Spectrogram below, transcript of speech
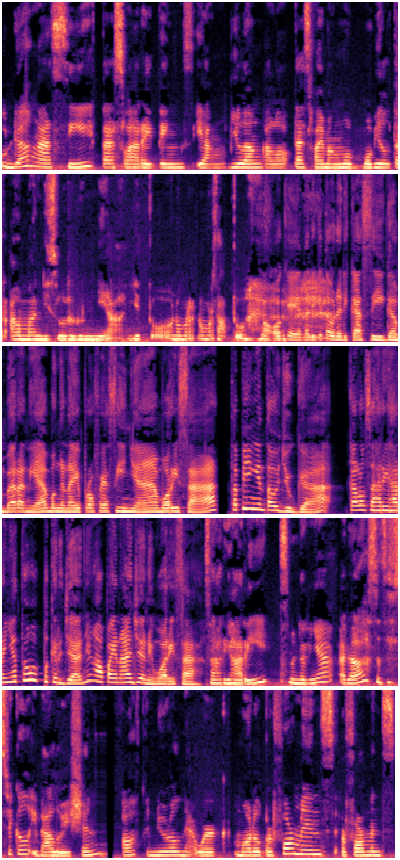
udah ngasih Tesla ratings yang bilang kalau Tesla emang mobil teraman di seluruh dunia gitu nomor nomor satu. Oh, Oke, okay. tadi kita udah dikasih gambaran ya mengenai profesinya Morisa. Tapi ingin tahu juga kalau sehari-harinya tuh pekerjaannya ngapain aja nih Morisa? Sehari-hari sebenarnya adalah statistical evaluation of the neural network model performance, performance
